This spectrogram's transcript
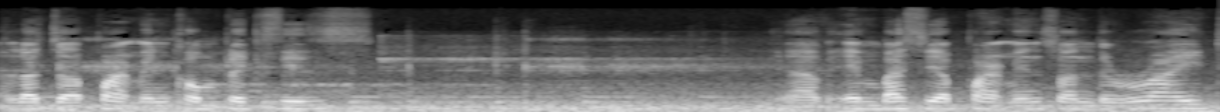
A lot of apartment complexes. You have Embassy Apartments on the right.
